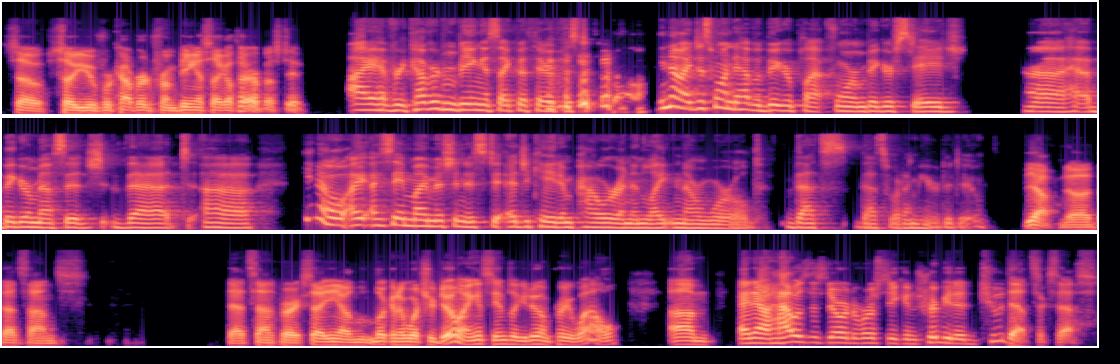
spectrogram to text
So, so you've recovered from being a psychotherapist too? I have recovered from being a psychotherapist as well. You know, I just wanted to have a bigger platform, bigger stage, uh, a bigger message that, uh, you know, I, I say my mission is to educate, empower, and enlighten our world. That's that's what I'm here to do. Yeah, uh, that sounds that sounds very exciting. You know, looking at what you're doing, it seems like you're doing pretty well. Um, and now, how has this neurodiversity contributed to that success?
